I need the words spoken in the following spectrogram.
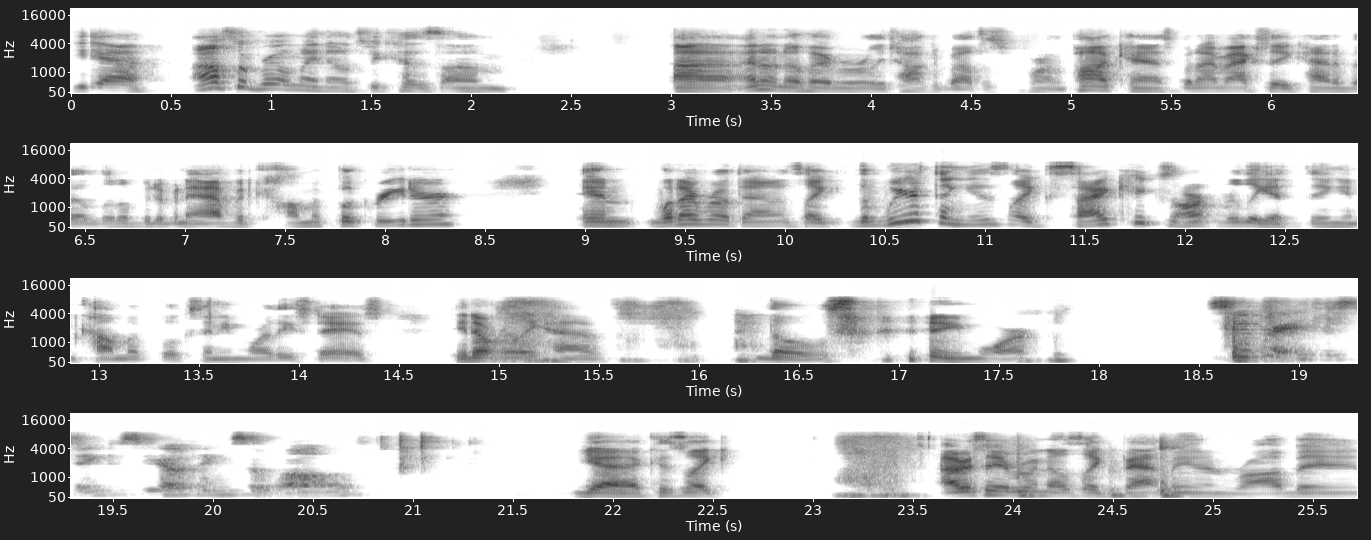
Yeah, I also wrote my notes because um, uh, I don't know if I ever really talked about this before on the podcast, but I'm actually kind of a little bit of an avid comic book reader. And what I wrote down is like the weird thing is like sidekicks aren't really a thing in comic books anymore these days. They don't really have those anymore. Super interesting to see how things evolve. Yeah, because like obviously everyone knows like Batman and Robin,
